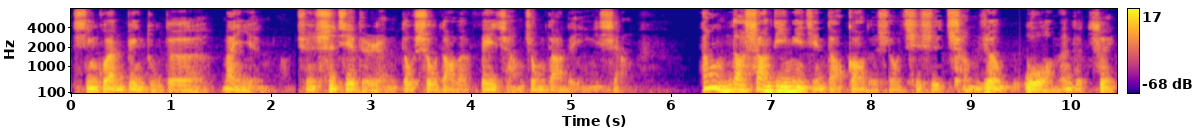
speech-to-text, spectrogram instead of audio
新冠病毒的蔓延，全世界的人都受到了非常重大的影响。当我们到上帝面前祷告的时候，其实承认我们的罪，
